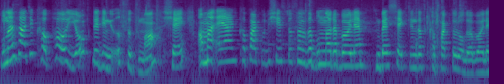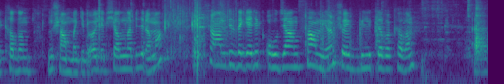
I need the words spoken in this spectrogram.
Bunların sadece kapağı yok. Dediğim gibi ısıtma şey. Ama eğer kapaklı bir şey istiyorsanız da bunlara böyle bez şeklinde kapaklar oluyor. Böyle kalın muşamba gibi. Öyle bir şey alınabilir ama şu an bize gerek olacağını sanmıyorum. Şöyle bir birlikte bakalım. Evet.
